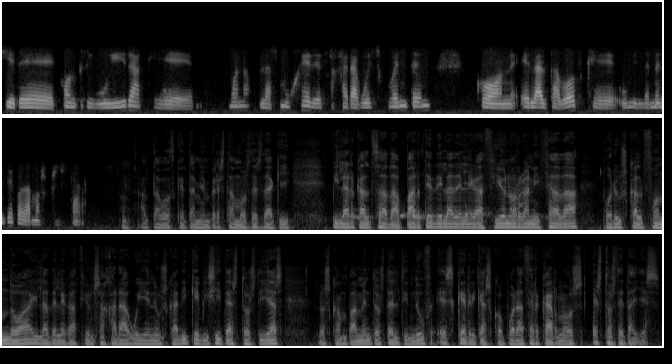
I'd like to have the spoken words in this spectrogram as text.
quiere contribuir a que bueno las mujeres saharauis cuenten con el altavoz que humildemente podamos prestar. Altavoz que también prestamos desde aquí. Pilar Calzada, parte de la delegación organizada por Euskal Fondoa y la delegación saharaui en Euskadi que visita estos días los campamentos del Tinduf. Es que ricasco por acercarnos estos detalles.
